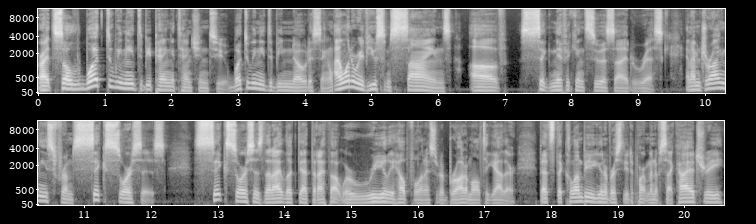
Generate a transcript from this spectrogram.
All right, so what do we need to be paying attention to? What do we need to be noticing? I want to review some signs of significant suicide risk. And I'm drawing these from six sources six sources that I looked at that I thought were really helpful, and I sort of brought them all together. That's the Columbia University Department of Psychiatry,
